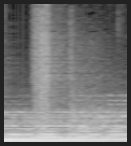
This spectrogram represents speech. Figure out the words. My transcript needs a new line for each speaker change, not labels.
Música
